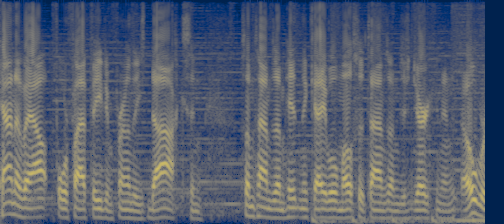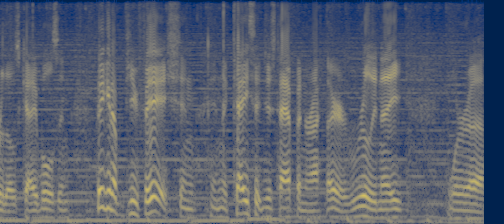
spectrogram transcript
kind of out four or five feet in front of these docks and sometimes I'm hitting the cable, most of the times I'm just jerking it over those cables and picking up a few fish and in the case it just happened right there, really neat. We're uh,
